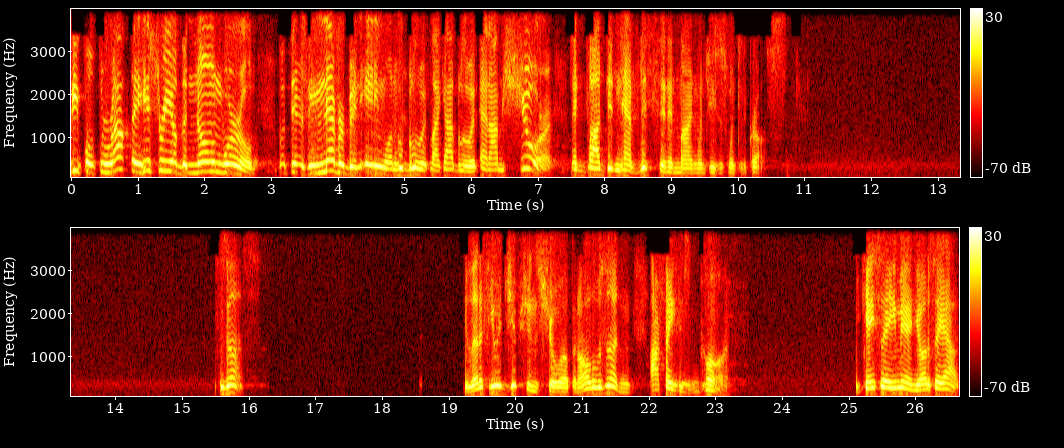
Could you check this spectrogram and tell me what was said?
people throughout the history of the known world. But there's never been anyone who blew it like I blew it. And I'm sure that God didn't have this sin in mind when Jesus went to the cross. This is us. You let a few Egyptians show up, and all of a sudden, our faith is gone. You can't say amen. You ought to say ouch.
